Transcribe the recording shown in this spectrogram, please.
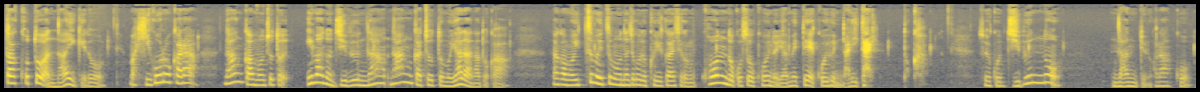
たことはないけど、まあ、日頃からなんかもうちょっと今の自分ななんかちょっともう嫌だなとかなんかもういつもいつも同じことを繰り返してるからもう今度こそこういうのやめてこういうふうになりたいとか。そういうこう自分のなんていうのかなこう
